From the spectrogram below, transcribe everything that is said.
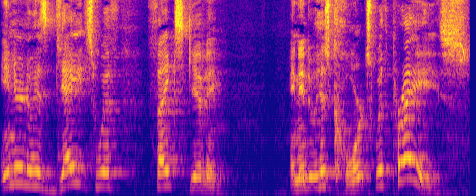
enter into His gates with thanksgiving, and into His courts with praise.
